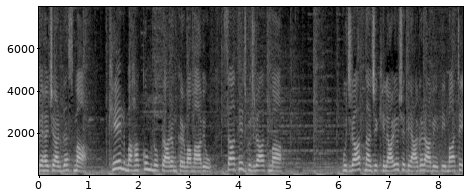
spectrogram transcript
બે હજાર દસમાં ખેલ મહાકુંભનો પ્રારંભ કરવામાં આવ્યો. સાથે જ ગુજરાતમાં, ગુજરાતના જે ખેલાડીઓ છે તે આગળ આવે તે માટે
